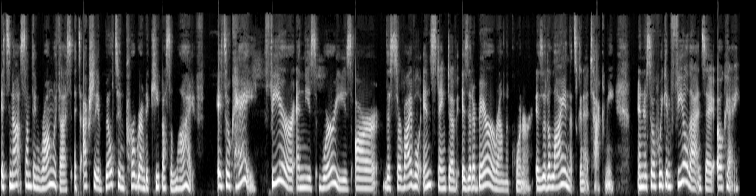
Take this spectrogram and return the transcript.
it's not something wrong with us, it's actually a built-in program to keep us alive. It's okay. Fear and these worries are the survival instinct of is it a bear around the corner? Is it a lion that's going to attack me? And so if we can feel that and say, okay,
